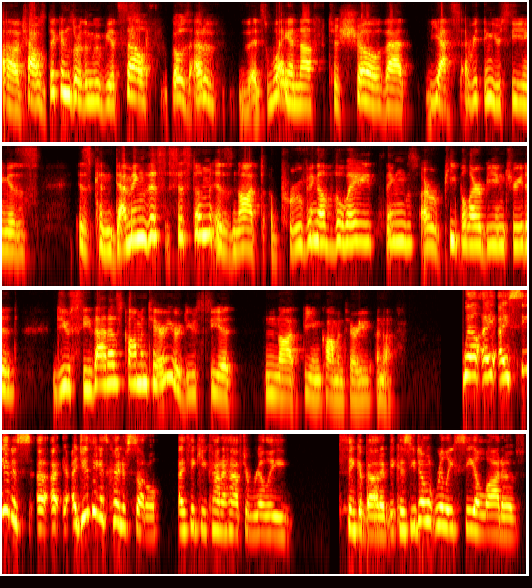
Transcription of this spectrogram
uh, Charles Dickens or the movie itself goes out of its way enough to show that yes, everything you're seeing is is condemning this system, is not approving of the way things are people are being treated. Do you see that as commentary, or do you see it not being commentary enough? Well, I, I see it as uh, I, I do think it's kind of subtle. I think you kind of have to really think about it because you don't really see a lot of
